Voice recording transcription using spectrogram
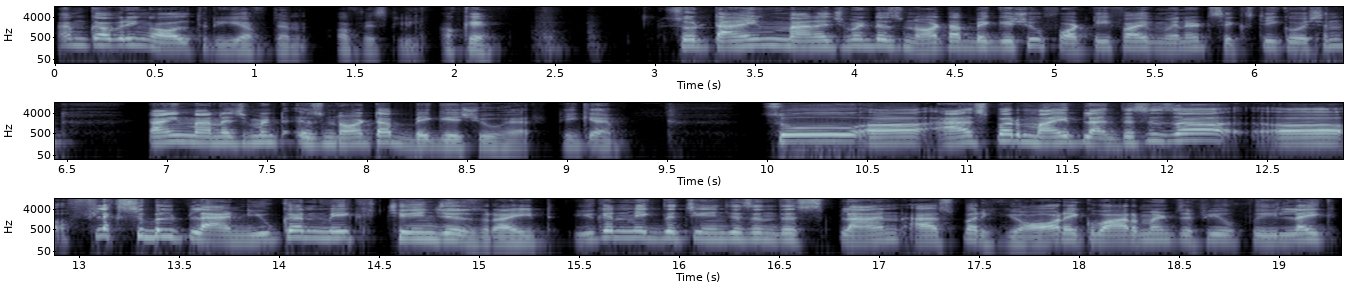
I'm covering all three of them obviously. Okay. so time management is not a big issue. 45 minutes, 60 question. Time management is not a big issue here. Okay. So uh, as per my plan, this is a uh, flexible plan. You can make changes, right? You can make the changes in this plan as per your requirements. If you feel like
